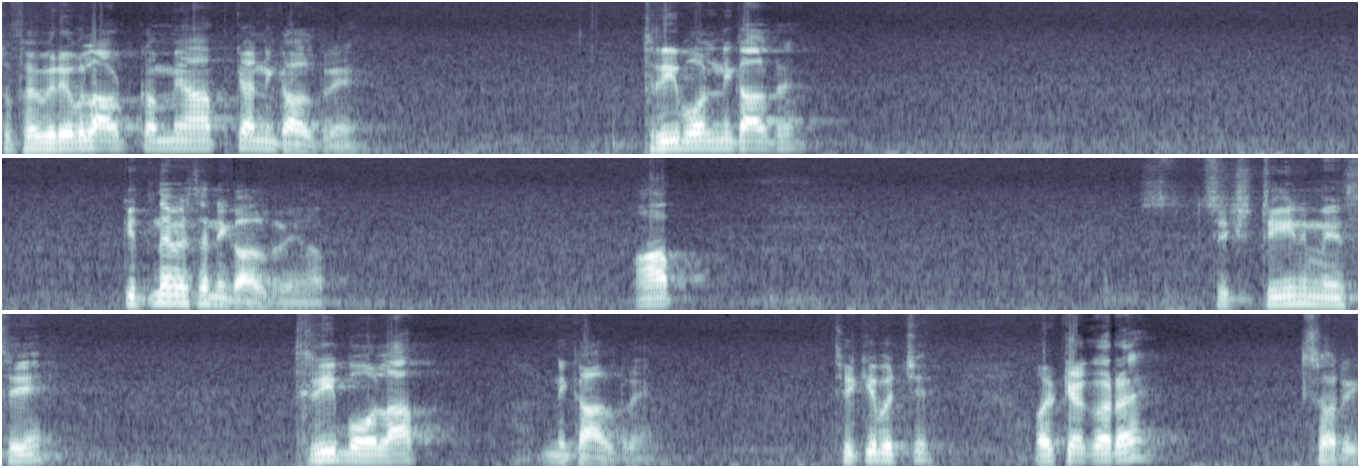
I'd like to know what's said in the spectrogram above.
तो फेवरेबल आउटकम में आप क्या निकाल रहे हैं थ्री बॉल निकाल रहे हैं कितने में से निकाल रहे हैं आप आप 16 में से थ्री बॉल आप निकाल रहे हैं ठीक है बच्चे और क्या कर रहा है सॉरी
